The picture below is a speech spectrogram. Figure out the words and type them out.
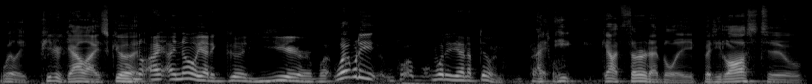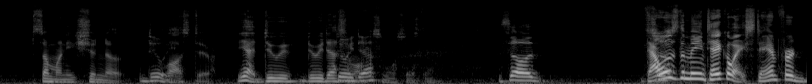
Willie, Peter Galli's good. No, I, I know he had a good year, but what, did he what, what did he end up doing? I, he got third, I believe, but he lost to someone he shouldn't have Dewey. lost to. Yeah, Dewey Dewey Decimal. Dewey Decimal System. So that So- was the main takeaway. Stanford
